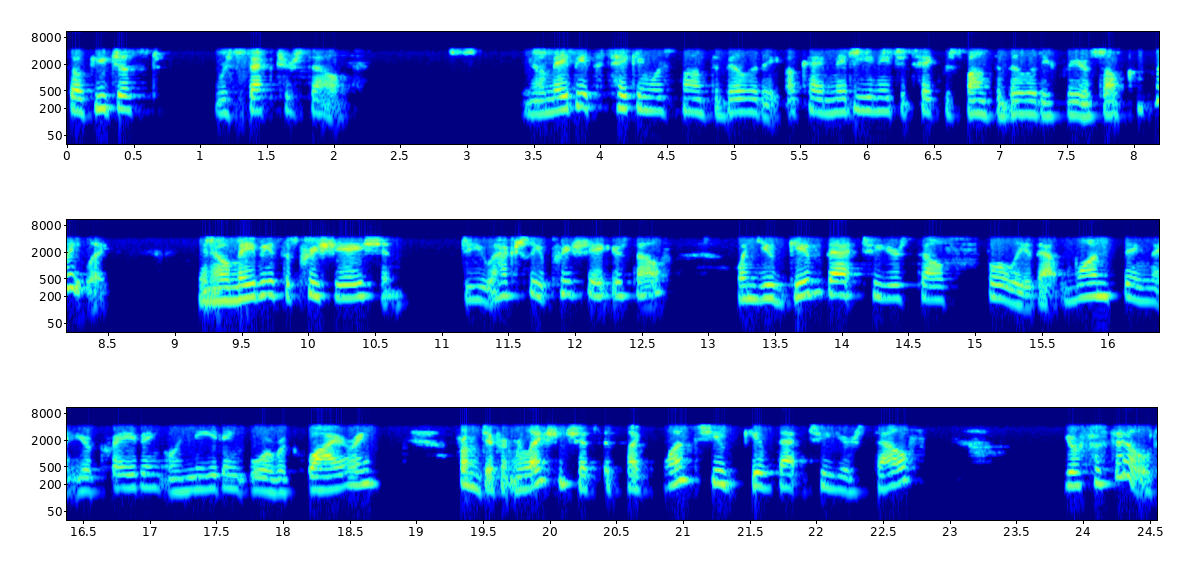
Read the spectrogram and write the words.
So if you just respect yourself, you know, maybe it's taking responsibility. Okay, maybe you need to take responsibility for yourself completely. You know, maybe it's appreciation. Do you actually appreciate yourself? When you give that to yourself fully, that one thing that you're craving or needing or requiring from different relationships, it's like once you give that to yourself, you're fulfilled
